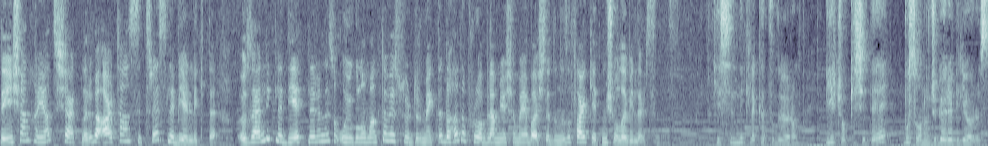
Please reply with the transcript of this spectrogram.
değişen hayat şartları ve artan stresle birlikte özellikle diyetlerinizi uygulamakta ve sürdürmekte daha da problem yaşamaya başladığınızı fark etmiş olabilirsiniz. Kesinlikle katılıyorum. Birçok kişide bu sonucu görebiliyoruz.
